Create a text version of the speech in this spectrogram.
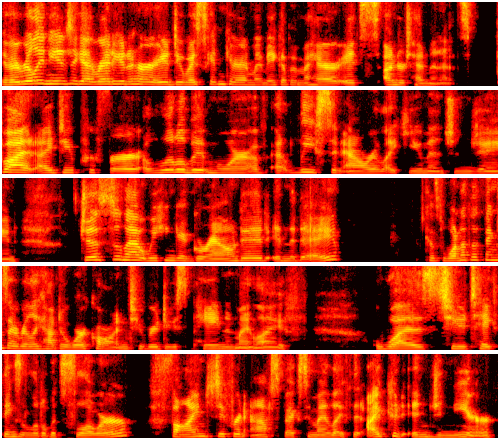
If I really needed to get ready in a hurry and do my skincare and my makeup and my hair, it's under 10 minutes but I do prefer a little bit more of at least an hour, like you mentioned, Jane, just so that we can get grounded in the day. Because one of the things I really had to work on to reduce pain in my life was to take things a little bit slower, find different aspects in my life that I could engineer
